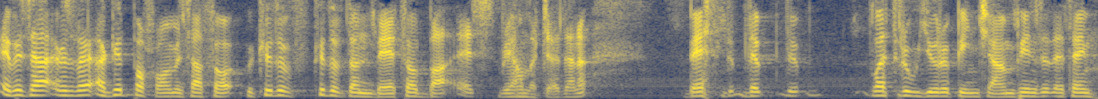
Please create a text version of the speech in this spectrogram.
It was a, it was a good performance. I thought we could have could have done better, but it's Real Madrid, isn't it? Best, the, the literal European champions at the time.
